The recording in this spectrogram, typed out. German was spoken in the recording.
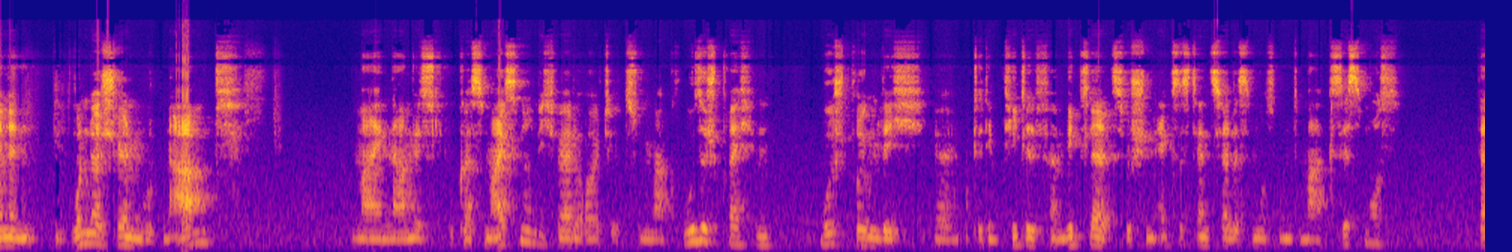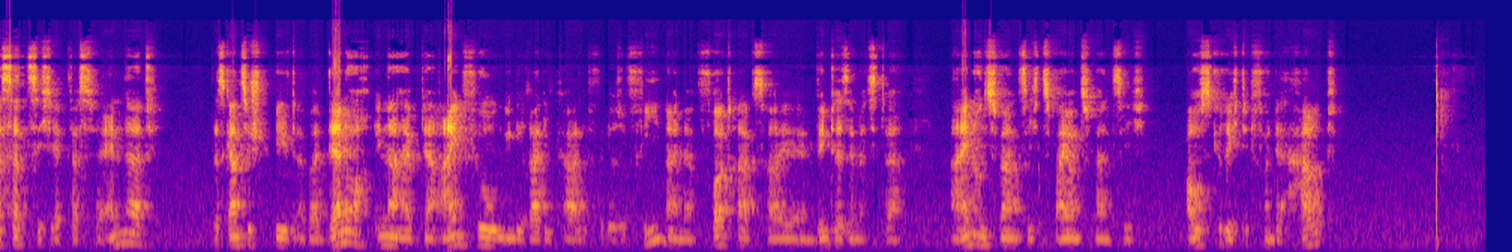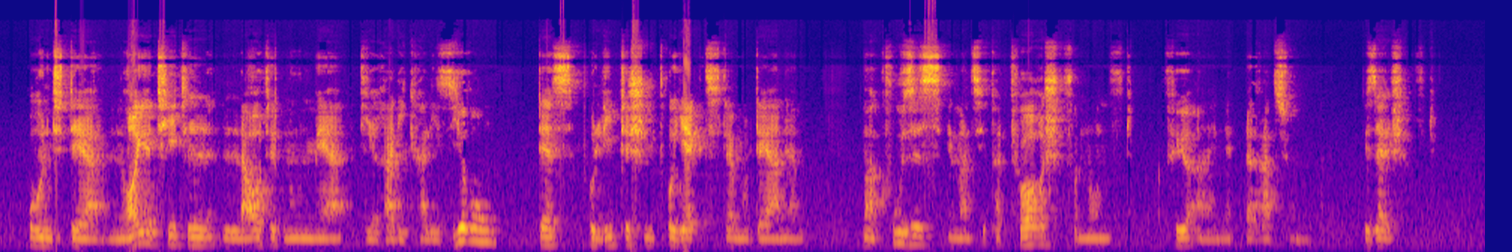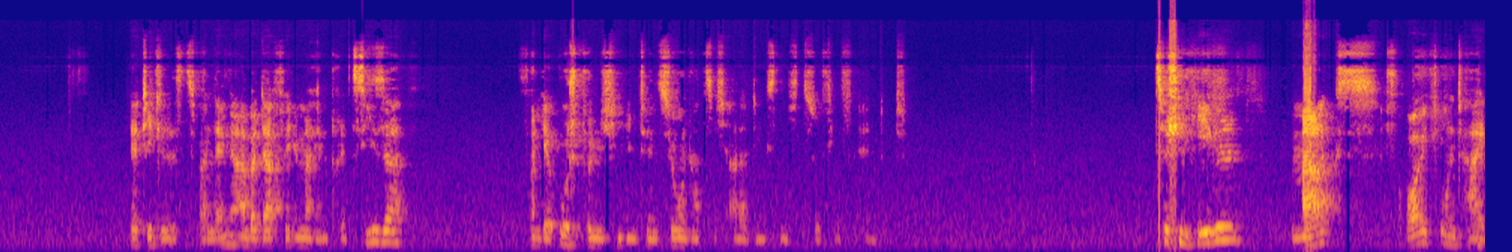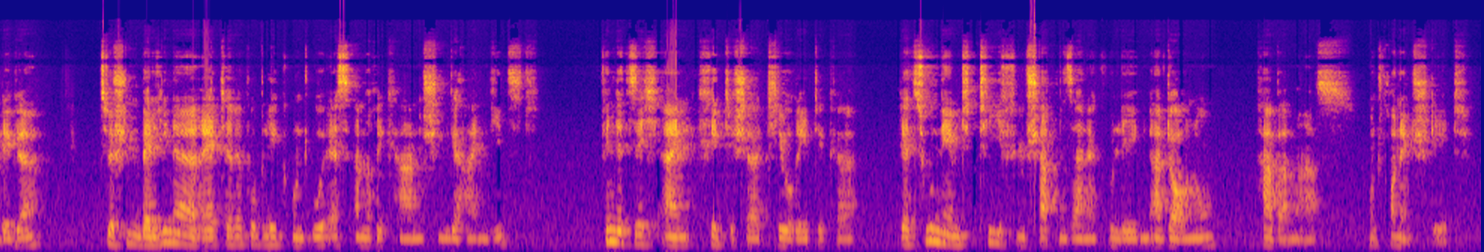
Einen wunderschönen guten Abend. Mein Name ist Lukas Meissner und ich werde heute zu Marcuse sprechen, ursprünglich äh, unter dem Titel Vermittler zwischen Existenzialismus und Marxismus. Das hat sich etwas verändert. Das Ganze spielt aber dennoch innerhalb der Einführung in die radikale Philosophie, einer Vortragsreihe im Wintersemester 21-22, ausgerichtet von der HARP, und der neue Titel lautet nunmehr die Radikalisierung des politischen Projekts der Moderne, Marcuses emanzipatorische Vernunft für eine rationale Gesellschaft. Der Titel ist zwar länger, aber dafür immerhin präziser. Von der ursprünglichen Intention hat sich allerdings nicht so viel verändert. Zwischen Hegel, Marx, Freud und Heidegger zwischen Berliner Räterepublik und US-amerikanischem Geheimdienst findet sich ein kritischer Theoretiker, der zunehmend tief im Schatten seiner Kollegen Adorno, Habermas und Honnen steht.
